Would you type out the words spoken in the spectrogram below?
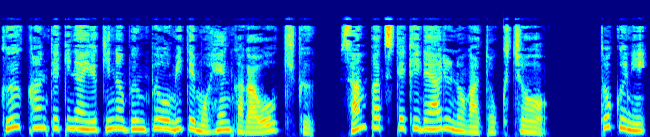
空間的な雪の分布を見ても変化が大きく、散発的であるのが特徴。特に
